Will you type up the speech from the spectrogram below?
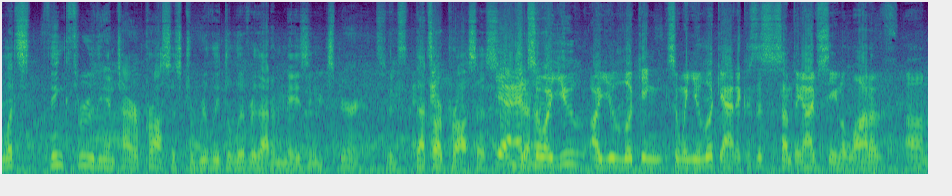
let's think through the entire process to really deliver that amazing experience. It's, that's our process. Yeah, and so are you are you looking? So when you look at it, because this is something I've seen a lot of um,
